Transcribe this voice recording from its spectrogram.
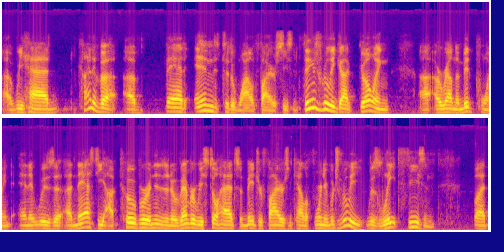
uh, we had kind of a, a bad end to the wildfire season. Things really got going uh, around the midpoint, and it was a, a nasty October and into November. We still had some major fires in California, which really was late season, but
